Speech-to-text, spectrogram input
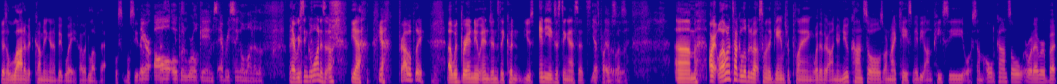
there's a lot of it coming in a big wave. I would love that. We'll we'll see that. They are all the open world games, every single one of them. Every single one is. Oh, yeah, yeah, probably. Uh, with brand new engines, they couldn't use any existing assets. Yep, That's probably absolutely. what it was. Um, all right. Well, I want to talk a little bit about some of the games we're playing, whether they're on your new consoles or, in my case, maybe on PC or some old console or whatever. But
